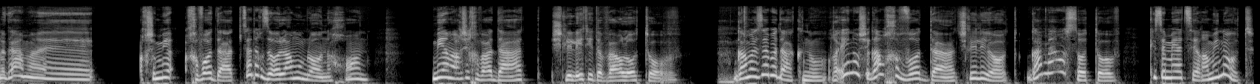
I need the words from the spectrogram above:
לגמרי, עכשיו מי, חוות דעת, בסדר, זה עולם ומלואו, נכון? מי אמר שחוות דעת שלילית היא דבר לא טוב? גם על זה בדקנו. ראינו שגם חוות דעת שליליות, גם הן עושות טוב, כי זה מייצר אמינות.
